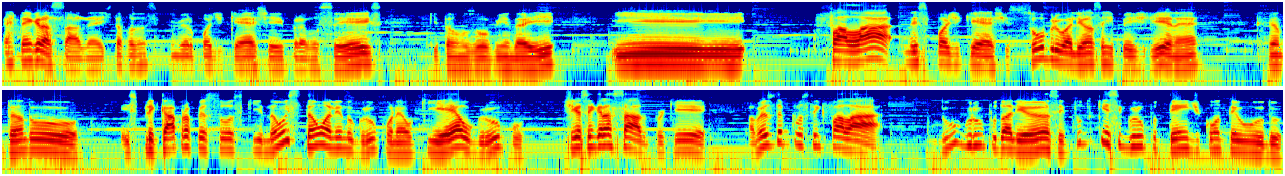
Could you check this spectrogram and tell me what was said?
é até engraçado, né? A gente tá fazendo esse primeiro podcast aí para vocês que estão nos ouvindo aí. E falar nesse podcast sobre o Aliança RPG, né? Tentando explicar para pessoas que não estão ali no grupo, né, o que é o grupo, chega a ser engraçado, porque ao mesmo tempo que você tem que falar do grupo do Aliança e tudo que esse grupo tem de conteúdo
